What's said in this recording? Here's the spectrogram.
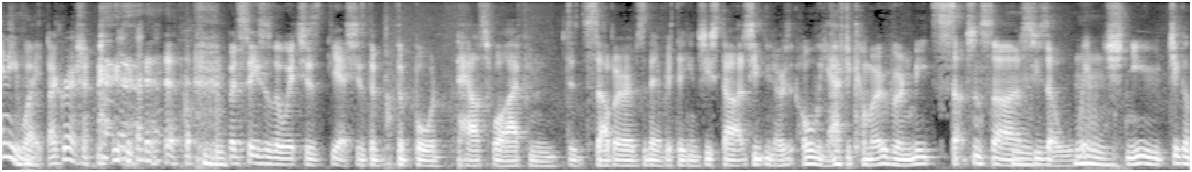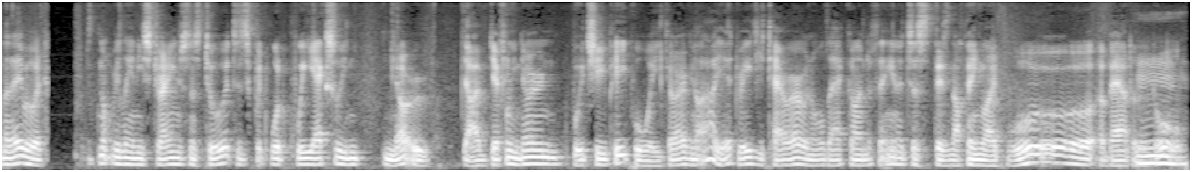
Anyway, mm-hmm. digression. but of the Witch is yeah, she's the the bored housewife and the suburbs and everything, and she starts, she, you know, oh, you have to come over and meet such and such. Mm-hmm. She's a mm-hmm. witch, new chick on the neighborhood. There's not really any strangeness to it. It's what we actually know. I've definitely known witchy people where you go over and oh yeah, read your tarot and all that kind of thing, and it just there's nothing like whoa about it at mm. all.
